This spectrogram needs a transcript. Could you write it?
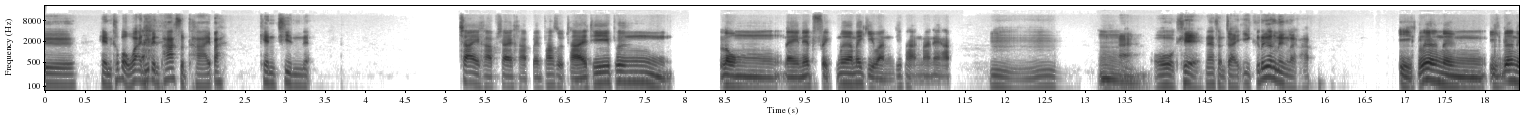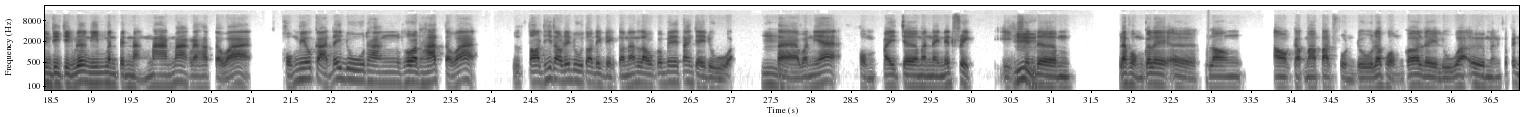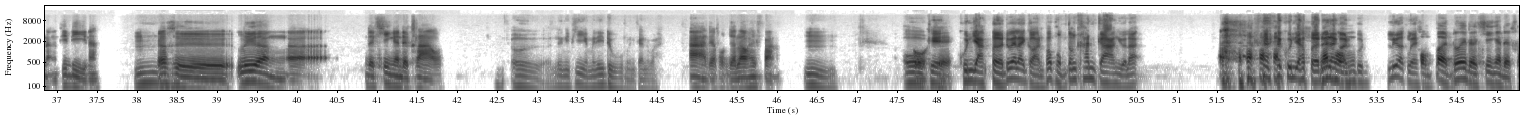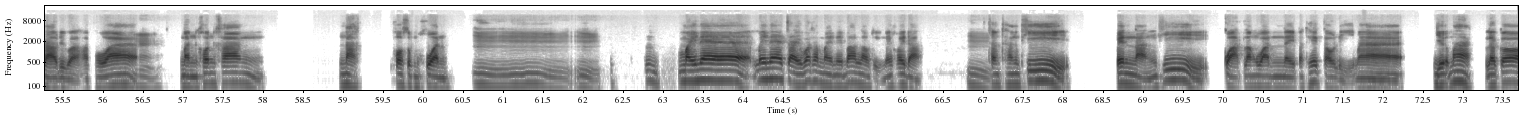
เห็นเขาบอกว่าอันนี้เป็นภาคสุดท้ายปะเคนชินเนี่ย ใช่ครับ ใช่ครับ เป็นภาคสุดท้ายที่เพิ่งลงใน Netflix เมื่อไม่กี่วันที่ผ่านมาเนะครับ อืม อืมอะโอเค น่าสนใจอีกเรื่องหนึ่งแหละครับ อีกเรื่องหนึ่งอีกเรื่องหนึ่งจริง ๆ เรื่องนี้มันเป็นหนังนานมากแล้วครับ แต่ว่าผมมีโอกาสได้ดูทางโทรทัศน์ แต่ว่าตอนที่เราได้ดูตอนเด็ก ๆ ตอนนั้นเราก็ไม่ได้ตั้งใจดูอะอืมแต่วันเนี้ยผมไปเจอมันใน Netflix อีกอืมเช่นเดิม แล้วผมก็เลย เออ ลองเอากลับมาปัดฝุ่นดู แล้วผมก็เลยรู้ว่า เออ มันก็เป็นหนังที่ดีนะอืมก็คือเรื่องเอ่อ The King and the Cloud เออ เรื่องนี้พี่ยังไม่ได้ดูเหมือนกันว่ะ อ่า เดี๋ยวผมจะเล่าให้ฟัง อืม โอโอเคเค คุณอยากเปิดด้วยอะไรก่อน เพราะผมต้องขั้นกลางอยู่แล้ว คุณอยากเปิดด้วยอะไรก่อนงั้นผมคุณเลือกเลย ผมเปิดด้วย The King and the Cloud ดีกว่าครับ เพราะว่าอ่ามันค่อนข้างหนักพอสมควร อืม อืม ไม่แน่ ไม่แน่ใจว่าทำไมในบ้านเราถึงไม่ค่อยดังอืมทั้งทั้งที่เป็นหนังที่กวาดรางวัลในประเทศเกาหลีมา เยอะมาก แล้วก็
